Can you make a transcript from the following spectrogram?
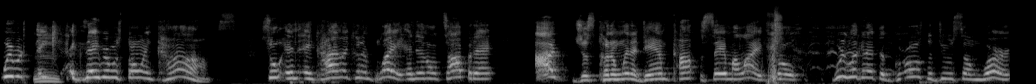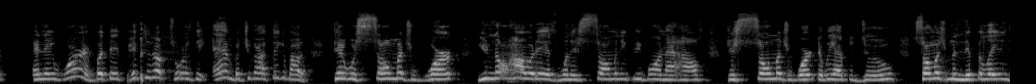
We were mm. Xavier was throwing comps. So and and Kyla couldn't play, and then on top of that, I just couldn't win a damn comp to save my life. So we're looking at the girls to do some work and they weren't, but they picked it up towards the end. But you got to think about it. There was so much work. You know how it is when there's so many people in that house. There's so much work that we have to do, so much manipulating.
